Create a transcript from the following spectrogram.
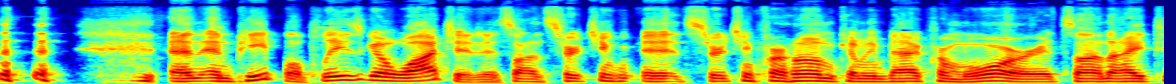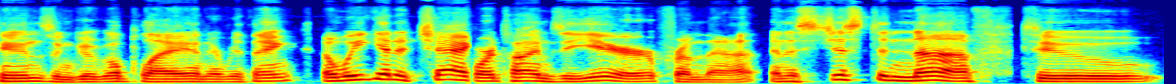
and and people please go watch it it's on searching it's searching for home coming back from war it's on itunes and google play and everything and we get a check four times a year from that and it's just enough to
